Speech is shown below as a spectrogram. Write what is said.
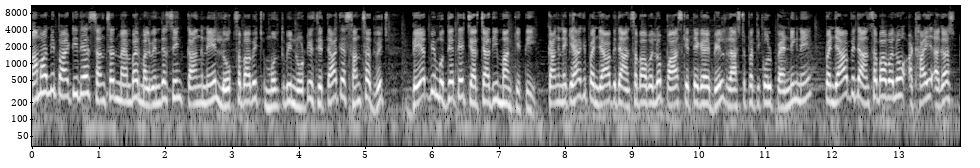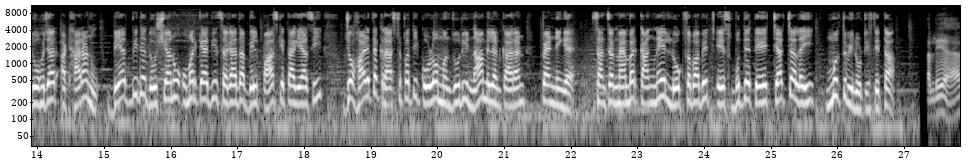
ਆਮ ਆਦਮੀ ਪਾਰਟੀ ਦੇ ਸੰਸਦ ਮੈਂਬਰ ਮਲਵਿੰਦਰ ਸਿੰਘ ਕੰਗ ਨੇ ਲੋਕ ਸਭਾ ਵਿੱਚ ਮੁਲਤਵੀ ਨੋਟਿਸ ਦਿੱਤਾ ਤੇ ਸੰਸਦ ਵਿੱਚ ਬੇਅਦਬੀ ਮੁੱਦੇ ਤੇ ਚਰਚਾ ਦੀ ਮੰਗ ਕੀਤੀ। ਕੰਗ ਨੇ ਕਿਹਾ ਕਿ ਪੰਜਾਬ ਵਿਧਾਨ ਸਭਾ ਵੱਲੋਂ ਪਾਸ ਕੀਤੇ ਗਏ ਬਿੱਲ ਰਾਸ਼ਟਰਪਤੀ ਕੋਲ ਪੈਂਡਿੰਗ ਨੇ। ਪੰਜਾਬ ਵਿਧਾਨ ਸਭਾ ਵੱਲੋਂ 28 ਅਗਸਤ 2018 ਨੂੰ ਬੇਅਦਬੀ ਦੇ ਦੋਸ਼ੀਆਂ ਨੂੰ ਉਮਰ ਕੈਦ ਦੀ ਸਜ਼ਾ ਦਾ ਬਿੱਲ ਪਾਸ ਕੀਤਾ ਗਿਆ ਸੀ, ਜੋ ਹਾਲੇ ਤੱਕ ਰਾਸ਼ਟਰਪਤੀ ਕੋਲੋਂ ਮਨਜ਼ੂਰੀ ਨਾ ਮਿਲਣ ਕਾਰਨ ਪੈਂਡਿੰਗ ਹੈ। ਸੰਸਦ ਮੈਂਬਰ ਕੰਗ ਨੇ ਲੋਕ ਸਭਾ ਵਿੱਚ ਇਸ ਮੁੱਦੇ ਤੇ ਚਰਚਾ ਲਈ ਮੁਲਤਵੀ ਨੋਟਿਸ ਦਿੱਤਾ। ਗੱਲ ਹੈ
